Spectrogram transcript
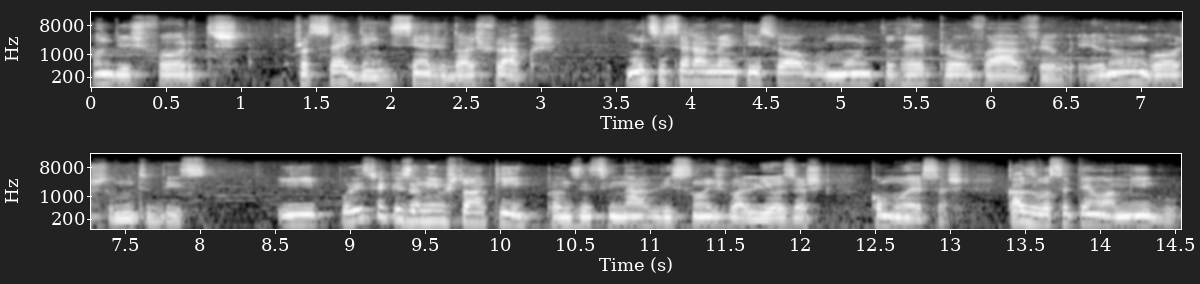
onde os fortes prosseguem sem ajudar os fracos. Muito sinceramente, isso é algo muito reprovável. Eu não gosto muito disso. E por isso é que os animes estão aqui, para nos ensinar lições valiosas como essas. Caso você tenha um amigo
